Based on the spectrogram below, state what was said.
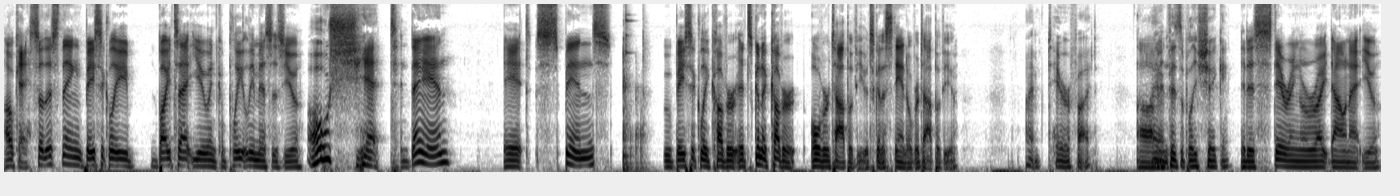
Okay, so this thing basically bites at you and completely misses you. Oh shit. And then it spins to basically cover it's going to cover over top of you. It's going to stand over top of you. I'm terrified. Um, I am visibly shaking. it is staring right down at you.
